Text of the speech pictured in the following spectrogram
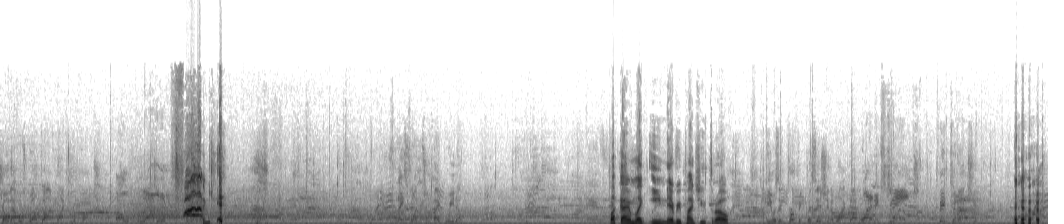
Joe, that was well done, blocking the punch. Oh, he landed. Fuck. Fuck, I'm like eating every punch you throw. He was in perfect position to block that. What an exchange. Big connection.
